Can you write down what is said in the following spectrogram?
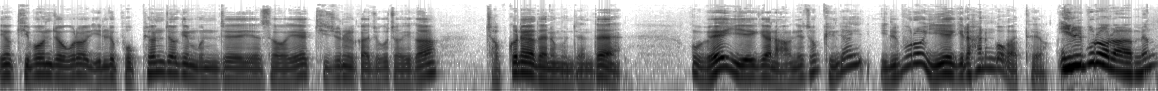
이거 기본적으로 인류 보편적인 문제에서의 기준을 가지고 저희가 접근해야 되는 문제인데 왜 이 얘기가 나왔냐? 저 굉장히 일부러 이 얘기를 하는 것 같아요. 일부러라면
